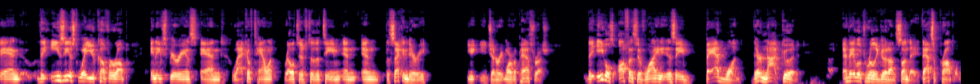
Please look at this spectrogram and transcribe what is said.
And the easiest way you cover up inexperience and lack of talent relative to the team and in the secondary, you, you generate more of a pass rush. The Eagles' offensive line is a bad one. They're not good and they looked really good on Sunday. That's a problem.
